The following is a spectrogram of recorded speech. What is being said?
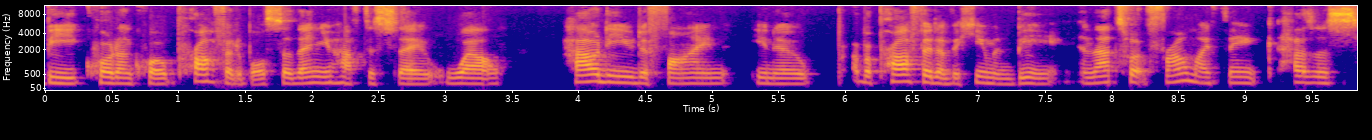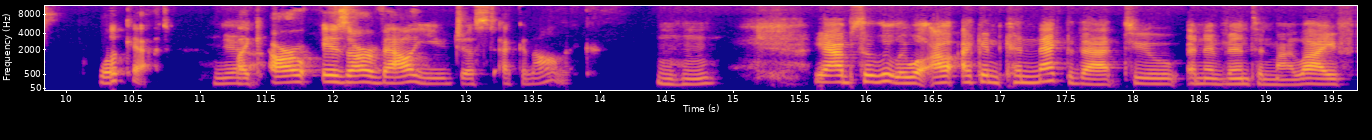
be quote unquote profitable. So then you have to say, well, how do you define, you know, a profit of a human being? And that's what Fromm, I think, has us look at. Yeah. Like, our is our value just economic? Mm-hmm. Yeah, absolutely. Well, I, I, can connect that to an event in my life.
